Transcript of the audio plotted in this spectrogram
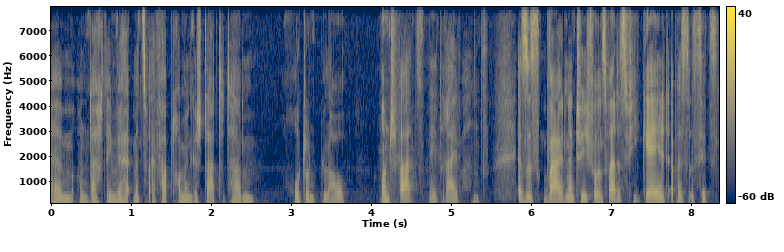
Ähm, und nachdem wir halt mit zwei Farbtrommeln gestartet haben, rot und blau und schwarz, nee, drei waren es. Also es war natürlich für uns war das viel Geld, aber es ist jetzt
